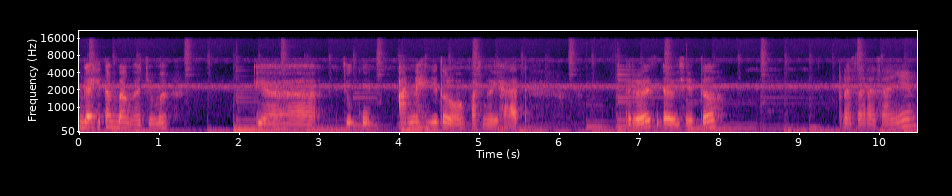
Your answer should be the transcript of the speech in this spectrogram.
nggak hitam banget cuma ya cukup aneh gitu loh pas ngelihat. Terus abis itu rasa-rasanya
